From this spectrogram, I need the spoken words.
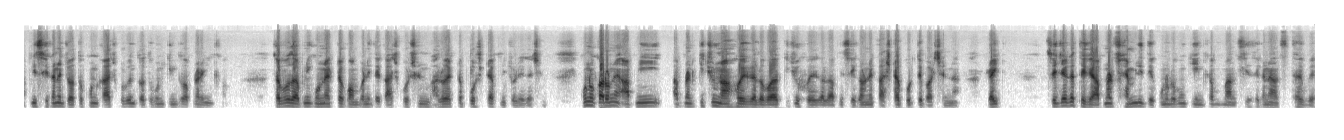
আপনি সেখানে যতক্ষণ কাজ করবেন, ততক্ষণ কিন্তু আপনার ইনকাম সাপোজ আপনি কোনো একটা কোম্পানিতে কাজ করছেন, ভালো একটা পোস্টে আপনি চলে গেছেন। কোনো কারণে আপনি, আপনার কিছু না হয়ে গেল বা কিছু হয়ে গেল, আপনি সেই কারণে কাজটা করতে পারছেন না রাইট সেই জায়গা থেকে আপনার ফ্যামিলিতে কোনো রকম কি ইনকাম মান্থলি সেখানে আসতে থাকবে?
